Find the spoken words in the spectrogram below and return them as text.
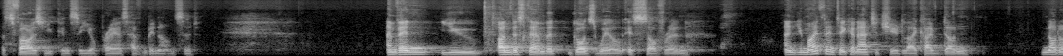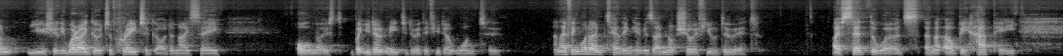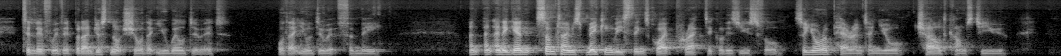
As far as you can see, your prayers haven't been answered. And then you understand that God's will is sovereign. And you might then take an attitude like I've done, not unusually, where I go to pray to God and I say, almost, but you don't need to do it if you don't want to. And I think what I'm telling him is, I'm not sure if you'll do it. I've said the words and I'll be happy to live with it, but I'm just not sure that you will do it or that you'll do it for me. And, and, and again, sometimes making these things quite practical is useful. So you're a parent and your child comes to you,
